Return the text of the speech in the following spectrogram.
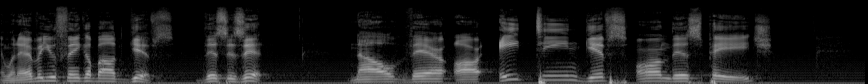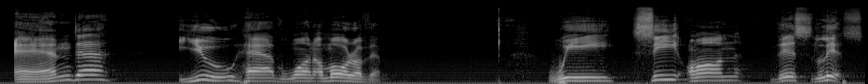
and whenever you think about gifts, this is it. Now, there are 18 gifts on this page, and uh, you have one or more of them. We see on this list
